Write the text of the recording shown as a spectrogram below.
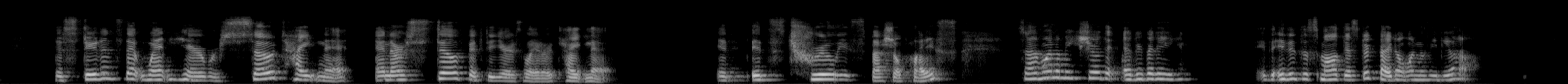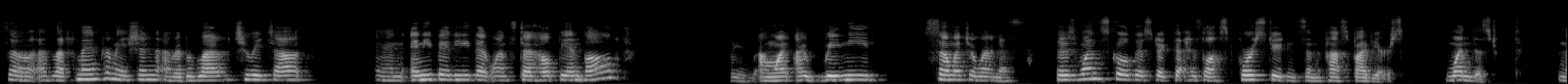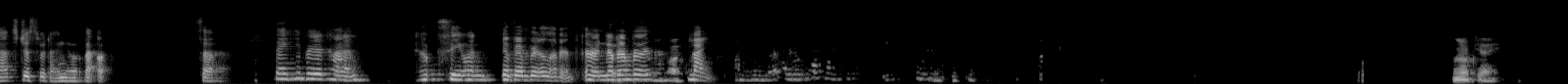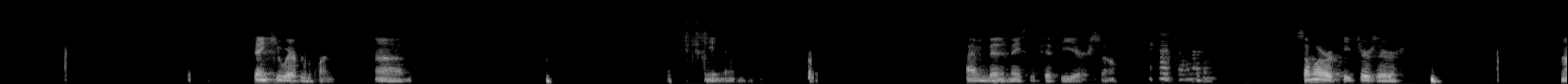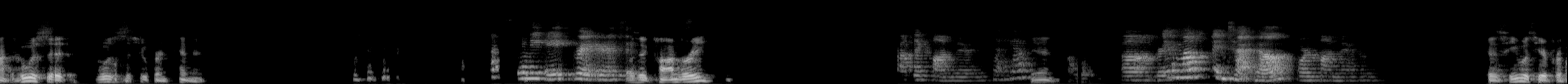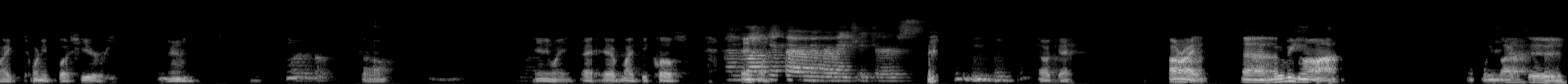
The students that went here were so tight knit and are still 50 years later tight knit. It, it's truly special place. So I want to make sure that everybody, it, it is a small district, but I don't want to leave you out. So I've left my information. I would love to reach out and anybody that wants to help be involved, please, I want, I, we need so much awareness. There's one school district that has lost four students in the past five years, one district, and that's just what I know about. So thank you for your time. Hope to see you on November 11th or November 9th. Okay. Thank you, everyone. Um, you know, I haven't been at Mesa 50 years, so some of our teachers are not. Who is it? Who is the superintendent? Any eighth graders. Was it Convery? Probably Conver. Yeah, Um, It might have been Tech Hill. or Convery. because he was here for like 20 plus years. Yeah. So anyway, it, it might be close. I'm lucky if I remember my teachers. Okay. All right, uh, moving on. We'd like to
